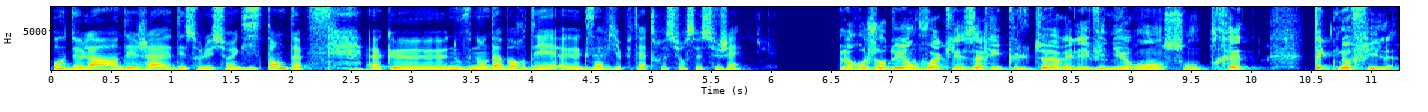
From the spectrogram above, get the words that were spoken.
au-delà hein, déjà des solutions existantes que nous venons d'aborder. Xavier, peut-être sur ce sujet? Alors aujourd'hui, on voit que les agriculteurs et les vignerons sont très technophiles.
